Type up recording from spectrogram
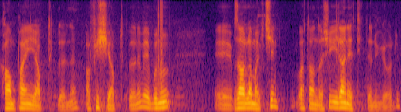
kampanya yaptıklarını, afiş yaptıklarını ve bunu e, pazarlamak için vatandaşa ilan ettiklerini gördük.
